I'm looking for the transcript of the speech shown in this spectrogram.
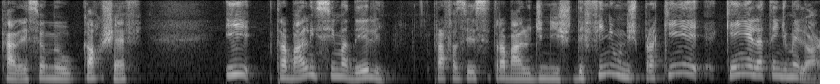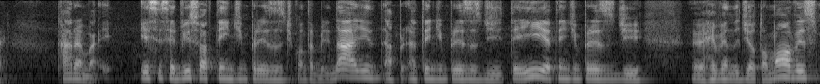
cara, esse é o meu carro-chefe, e trabalha em cima dele para fazer esse trabalho de nicho. Define um nicho para quem, quem ele atende melhor. Caramba, esse serviço atende empresas de contabilidade, atende empresas de TI, atende empresas de eh, revenda de automóveis,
